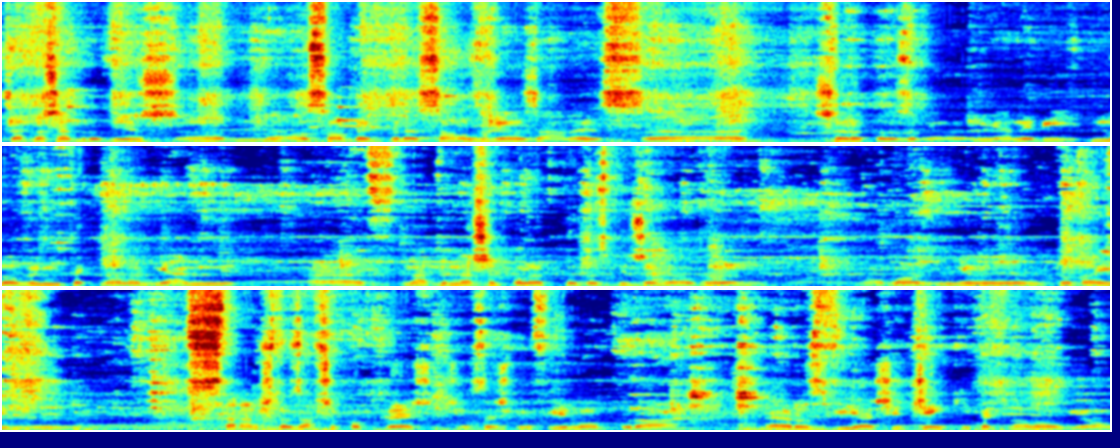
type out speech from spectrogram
Zapraszamy również osoby, które są związane z e, szeroko rozumianymi nowymi technologiami e, na tym naszym poletku ubezpieczeniowym. No bo tutaj staram się to zawsze podkreślić. Jesteśmy firmą, która e, rozwija się dzięki technologiom,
